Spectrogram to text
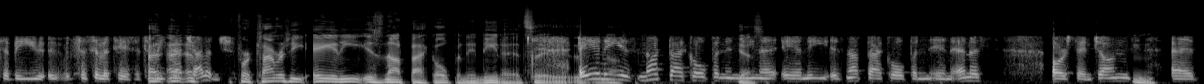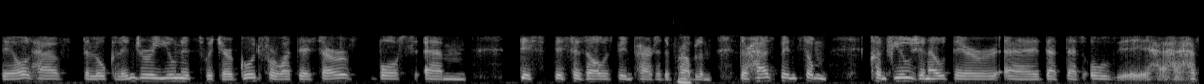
to be uh, facilitated to and, meet that challenge. For clarity, A and E is not back open in Nenagh. It's uh, A and E is not back open in yes. Nenagh. A and E is not back open in Ennis or St John's. Mm. Uh, they all have the local injury units, which are good for what they serve, but um, this this has always been part of the problem. There has been some confusion out there uh, that that oh have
